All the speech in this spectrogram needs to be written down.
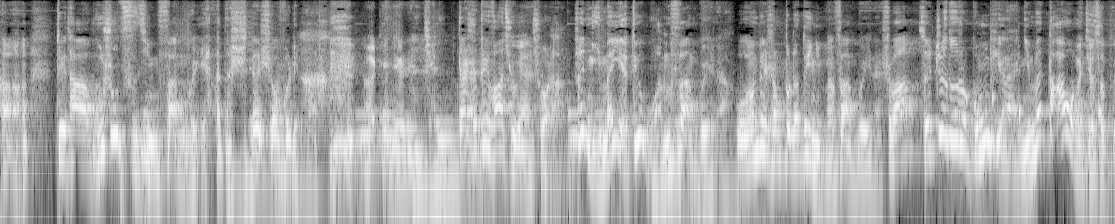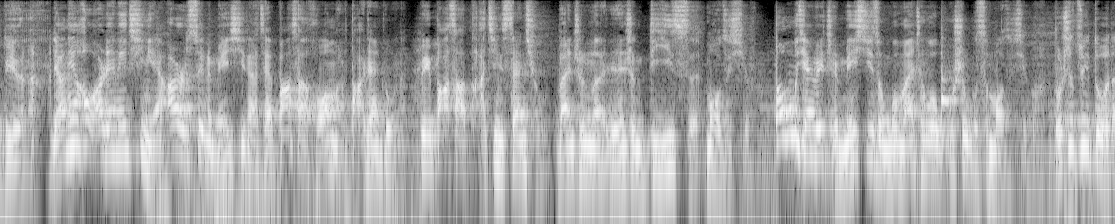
对他无数次进行犯规啊，他实在受不了啊，给那个人一拳。但是对方球员说了，说你们也对我们犯规了，我们为什么不能对你们犯规呢？是吧？所以这都是公平的，你们打我们就是不对的了。两年后，二零零七年，二十岁的梅西呢，在巴萨皇马大战中呢，为巴萨打进三球，完成了人生第一次帽子戏法。到目前为止，梅西总共完成过五十五次帽子戏法，不是最多的，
